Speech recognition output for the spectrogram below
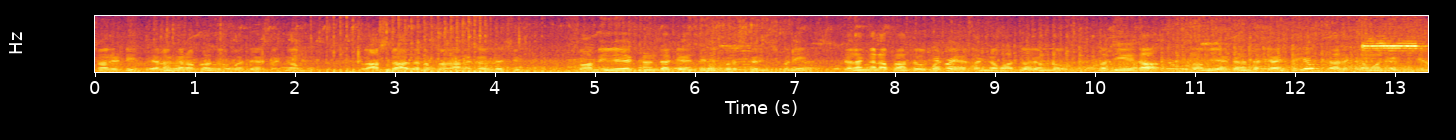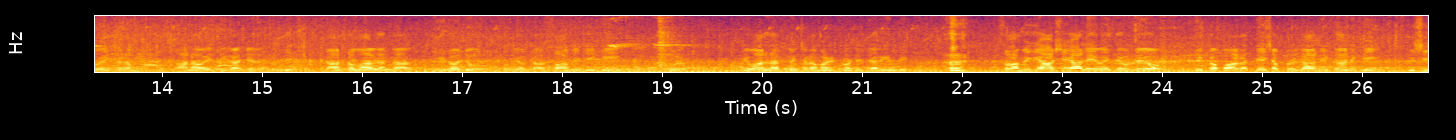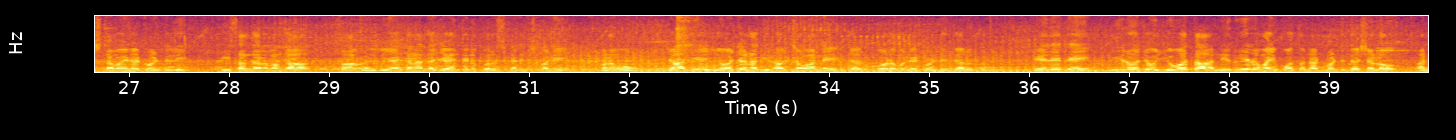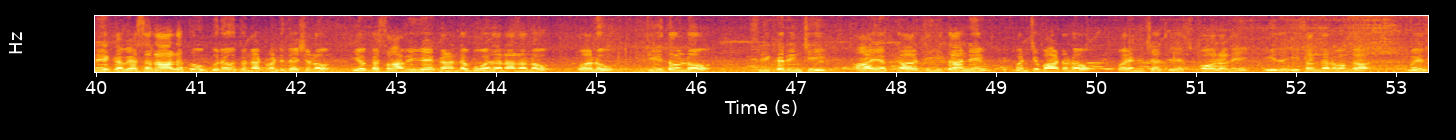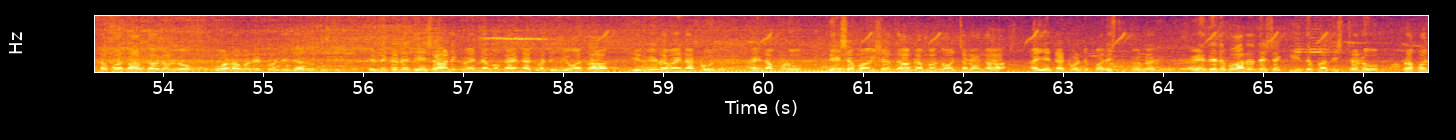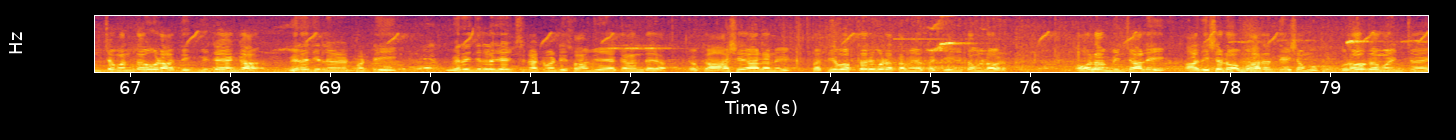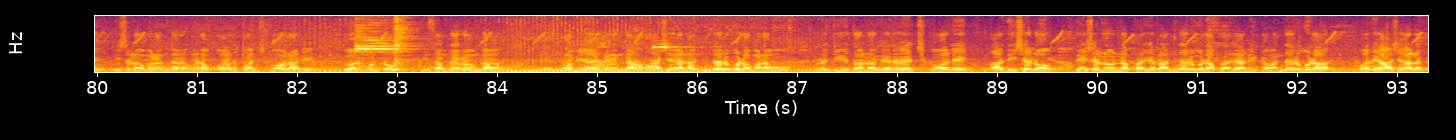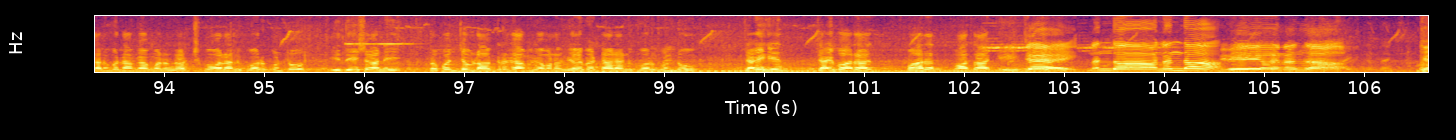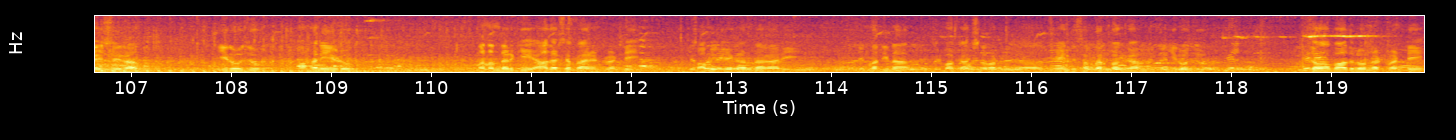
కృష్ణారెడ్డి తెలంగాణ ప్రాంత ఉపాధ్యాయ సంఘం రాష్ట్ర అదన ప్రధాన కార్యదర్శి స్వామి వివేకానంద జయంతిని పురస్కరించుకొని తెలంగాణ ప్రాంత ఉపాధ్యాయ సంఘం ఆధ్వర్యంలో ప్రతి ఏటా స్వామి వివేకానంద జయంతి కార్యక్రమాన్ని నిర్వహించడం ఆనవాయితీగా జరుగుతుంది. దాంట్లో భాగంగా ఈరోజు ఈ యొక్క స్వామీజీకి నివాళులు అర్పించడం అనేటువంటిది జరిగింది. స్వామీజీ ఆశయాలు ఏవైతే ఉన్నాయో ఇది యొక్క భారతదేశ ప్రజానీకానికి విశిష్టమైనటువంటిది. ఈ సందర్భంగా స్వామి వివేకానంద జయంతిని పురస్కరించుకొని మనము జాతీయ యోజన దినోత్సవాన్ని జరుపుకోవడం అనేటువంటిది జరుగుతుంది. ఏదైతే ఈరోజు యువత నిర్వీరమైపోతున్నటువంటి దశలో అనేక వ్యసనాలకు గురవుతున్నటువంటి దశలో ఈ యొక్క స్వామి వివేకానంద బోధనలను వాళ్ళు జీవితంలో స్వీకరించి ఆ యొక్క జీవితాన్ని మంచి బాటలో పయనించ చేసుకోవాలని ఈ ఈ సందర్భంగా మేము తపస్ ఆధ్వర్యంలో కోవడం అనేటువంటి జరుగుతుంది. ఎందుకంటే దేశానికి వెన్నెముక అయినటువంటి యువత నిర్వీరమైనటువంటి అయినప్పుడు దేశ భవిష్యత్తు అగమగోచరంగా అయ్యేటటువంటి పరిస్థితి ఉన్నది. ఏదైతే భారతదేశ కీర్తి ప్రతిష్టలు ప్రపంచమంతా కూడా దిగ్విజయంగా విరజిల్లినటువంటి విరజిల్ల చేసినటువంటి స్వామి వివేకానంద యొక్క ఆశయాలని ప్రతి ఒక్కరు కూడా తమ యొక్క జీవితంలో అవలంబించాలి. ఆ దిశలో భారతదేశం పురోగమించే దిశలో మనందరం కూడా పాలు పంచుకోవాలని కోరుకుంటూ ఈ సందర్భంగా స్వామి వివేకానంద ఆశయాలు అందరూ కూడా మనము మన జీవితంలో నెరవేర్చుకోవాలి. ఆ దిశలో దేశంలో ఉన్న ప్రజలందరూ కూడా ప్రజానీకం అందరూ కూడా వారి ఆశయాలకు అనుగుణంగా మనం నడుచుకోవాలని కోరుకుంటూ ఈ దేశాన్ని ప్రపంచంలో అగ్రగామిగా మనం నిలబెట్టాలని కోరుకుంటూ జై హింద్ జై భారత్ భారత్ మాతాకి జై. నందా నందా వివేకానంద. జై శ్రీరామ్. ఈరోజు మహనీయుడు మనందరికీ ఆదర్శప్రాయమైనటువంటి స్వామి వివేకానంద గారి జన్మదిన శుభాకాంక్షల జయంతి సందర్భంగా ఈరోజు నిజామాబాద్లో ఉన్నటువంటి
